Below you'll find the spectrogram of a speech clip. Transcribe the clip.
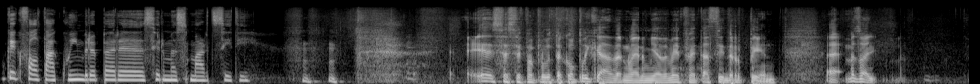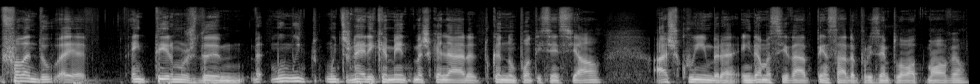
o que é que falta à Coimbra para ser uma smart city? Essa é sempre uma pergunta complicada, não é? Nomeadamente feita assim de repente. Uh, mas olha, falando uh, em termos de. Muito, muito genericamente, mas se calhar tocando num ponto essencial, acho que Coimbra ainda é uma cidade pensada, por exemplo, ao automóvel.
